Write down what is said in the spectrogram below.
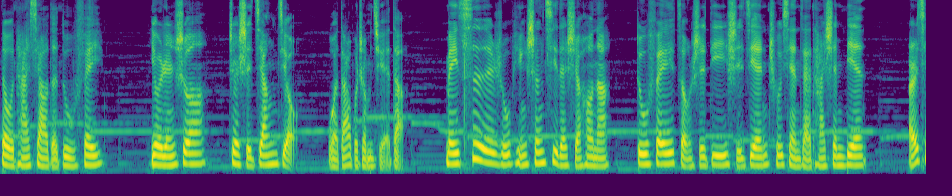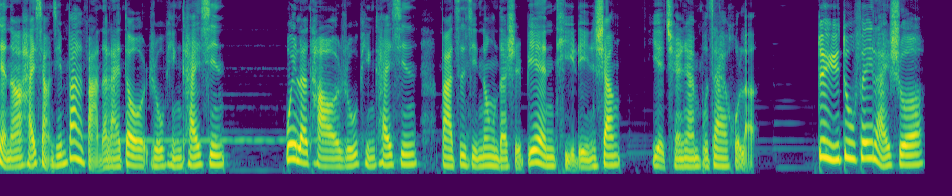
逗她笑的杜飞。有人说这是将就，我倒不这么觉得。每次如萍生气的时候呢？杜飞总是第一时间出现在他身边，而且呢，还想尽办法的来逗如萍开心。为了讨如萍开心，把自己弄得是遍体鳞伤，也全然不在乎了。对于杜飞来说，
